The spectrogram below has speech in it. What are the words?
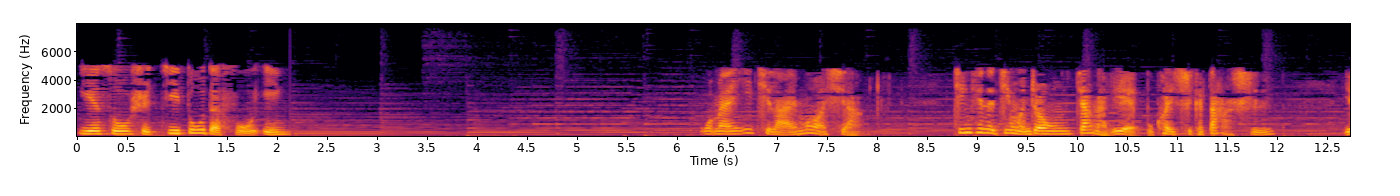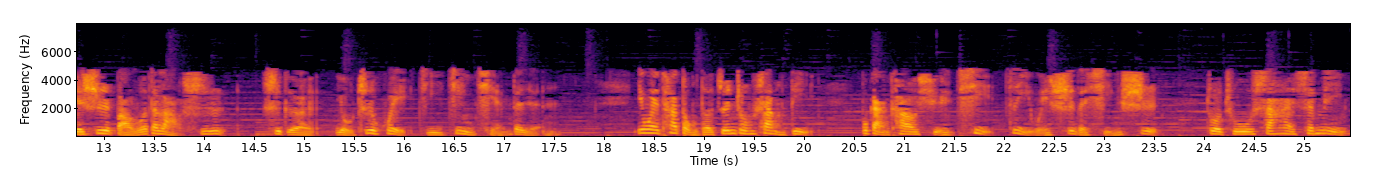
耶稣是基督的福音。我们一起来默想今天的经文中，加玛列不愧是个大师，也是保罗的老师。是个有智慧及敬虔的人，因为他懂得尊重上帝，不敢靠血气自以为是的形式做出杀害生命，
